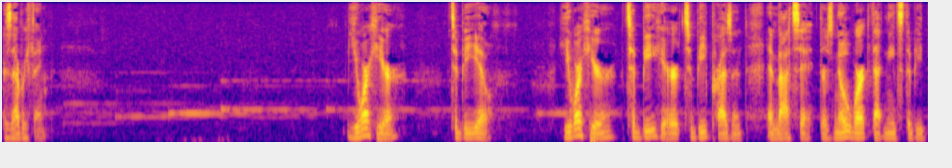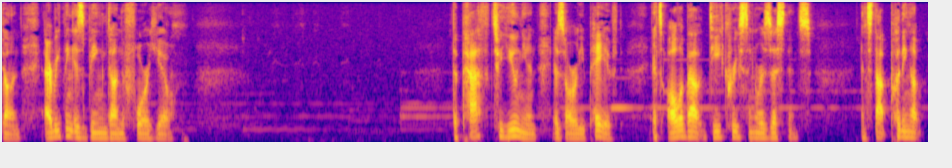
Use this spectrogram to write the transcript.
is everything. You are here to be you. You are here to be here, to be present, and that's it. There's no work that needs to be done. Everything is being done for you. The path to union is already paved. It's all about decreasing resistance and stop putting up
